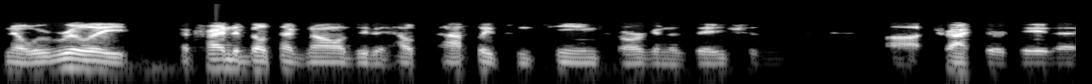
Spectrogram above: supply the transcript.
you know, we really are trying to build technology that helps athletes and teams and organizations uh, track their data.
